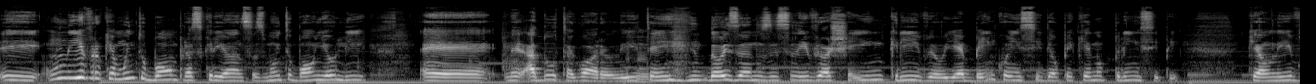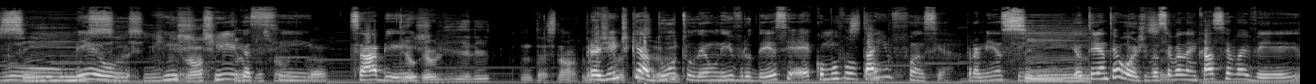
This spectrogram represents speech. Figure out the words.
e um livro que é muito bom para as crianças, muito bom e eu li é, adulta agora, eu Uhum. li tem dois anos esse livro, eu achei incrível e é bem conhecido, é o Pequeno Príncipe. Que é um livro Sim, meu sim, sim. que Nossa, instiga é muito assim, bom. sabe? Eu, eu li ele. Não, não, Pra gente que é adulto, ler um livro desse é como voltar à infância. Pra mim, assim, Sim. eu tenho até hoje. Você vai lá em casa, você vai ver.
